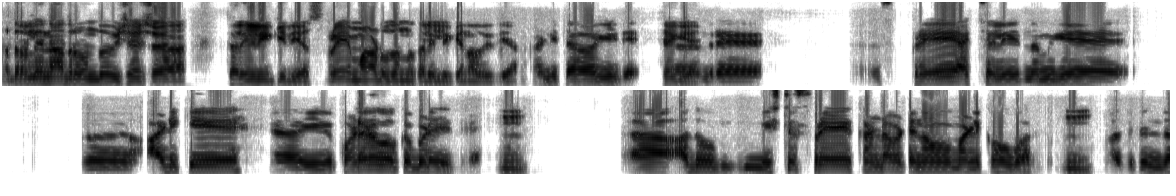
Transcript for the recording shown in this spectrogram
ಅದರಲ್ಲಿ ಏನಾದ್ರೂ ಒಂದು ವಿಶೇಷ ಕಲೀಲಿಕ್ಕೆ ಇದೆಯಾ ಸ್ಪ್ರೇ ಮಾಡುವುದನ್ನು ಕಲೀಲಿಕ್ಕೆ ಏನಾದ್ರು ಇದೆಯಾ? ಖಂಡಿತವಾಗಿ ಇದೆ. ಹೇಗೆ? ಅಂದ್ರೆ ಸ್ಪ್ರೇ ಆಕ್ಚುಲಿ ನಮಗೆ ಅಡಿಕೆ ಕೊಳೆರೋಗಕ್ಕೆ ಈಗ ಕೊಳೆ ರೋಗಕ್ಕೆ ಬಿಡದಿದ್ರೆ ಅದು ಮಿಸ್ಟ್ ಸ್ಪ್ರೇ ಕಂಡಬಟ್ಟೆ ನಾವು ಮಾಡ್ಲಿಕ್ಕೆ ಹೋಗಬಾರ್ದು. ಅದರಿಂದ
